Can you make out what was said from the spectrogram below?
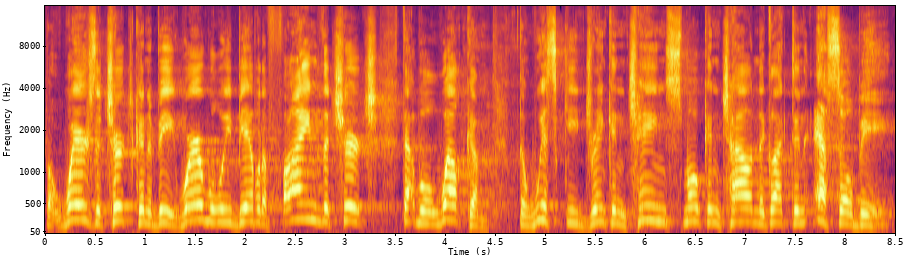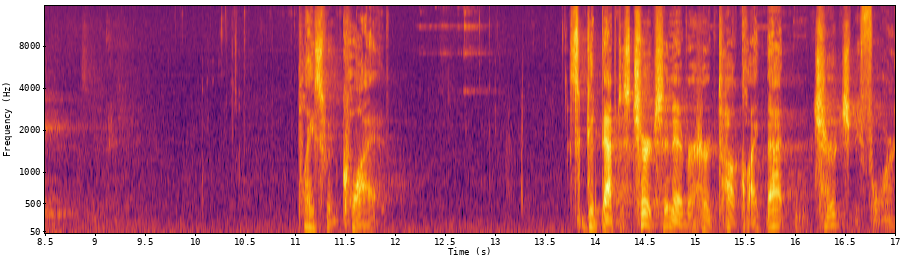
But where's the church going to be? Where will we be able to find the church that will welcome the whiskey drinking, chain smoking, child neglecting SOB? Place went quiet. It's a good Baptist church. I never heard talk like that in church before.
